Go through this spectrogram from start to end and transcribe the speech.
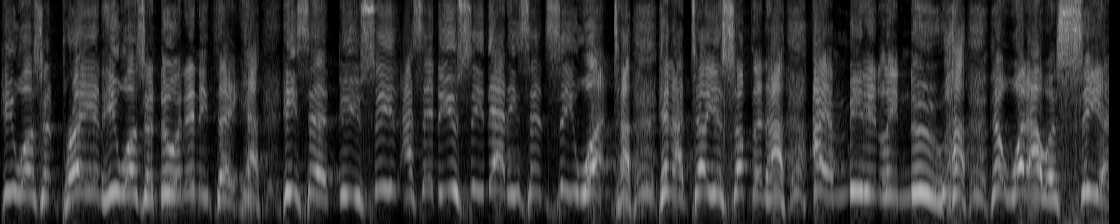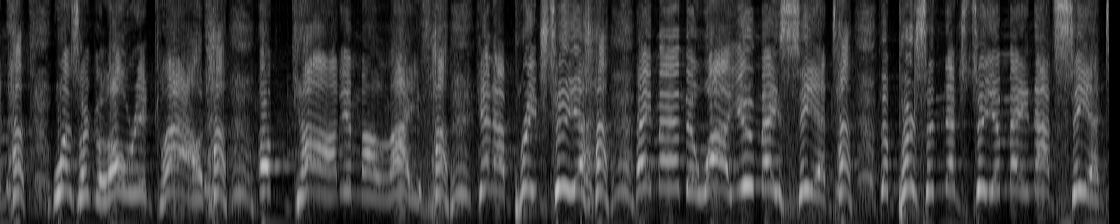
He wasn't praying, he wasn't doing anything. He said, Do you see? I said, Do you see that? He said, See what? And I tell you something, I immediately knew that what I was seeing was a glory cloud of God in my life. Can I preach to you? Amen. That while you may see it, the person next to you may not see it,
